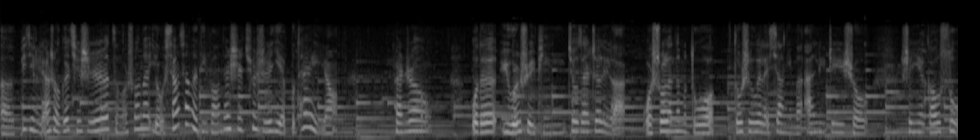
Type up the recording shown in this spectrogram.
呃，毕竟两首歌其实怎么说呢，有相像的地方，但是确实也不太一样。反正我的语文水平就在这里了。我说了那么多，都是为了向你们安利这一首《深夜高速》。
